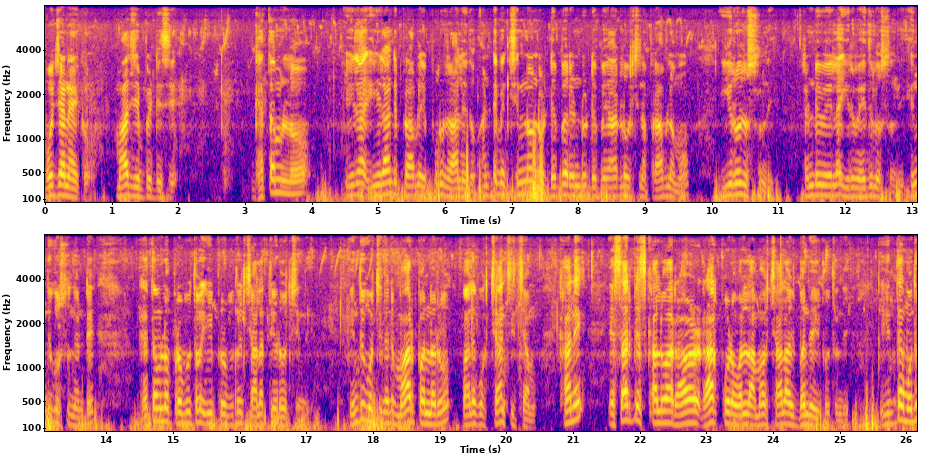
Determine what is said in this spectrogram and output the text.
భోజానాయక్ మాజీ ఎంపీటీసీ. గతంలో ఇలా ఇలాంటి ప్రాబ్లం ఎప్పుడు రాలేదు. అంటే మేము చిన్న డెబ్బై రెండు డెబ్బై ఆరులో వచ్చిన ప్రాబ్లము ఈరోజు వస్తుంది. రెండు వేల ఇరవై ఐదులో వస్తుంది. ఎందుకు వస్తుందంటే గతంలో ప్రభుత్వం ఈ ప్రభుత్వం చాలా తేడా వచ్చింది. ఎందుకు వచ్చిందంటే మార్పు అన్నారు వాళ్ళకు ఒక ఛాన్స్ ఇచ్చాము. కానీ ఎస్ఆర్పిఎస్ కాలువ రా రాకపోవడం వల్ల మాకు చాలా ఇబ్బంది అయిపోతుంది. ఇంతకుముందు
